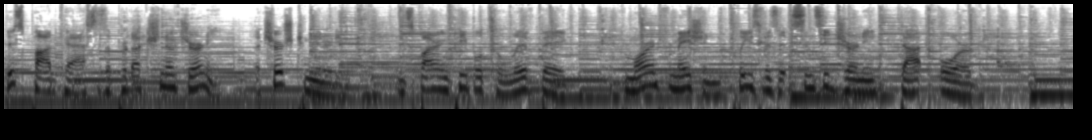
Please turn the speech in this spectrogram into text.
This podcast is a production of Journey, a church community inspiring people to live big. For more information, please visit cincyjourney.org.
